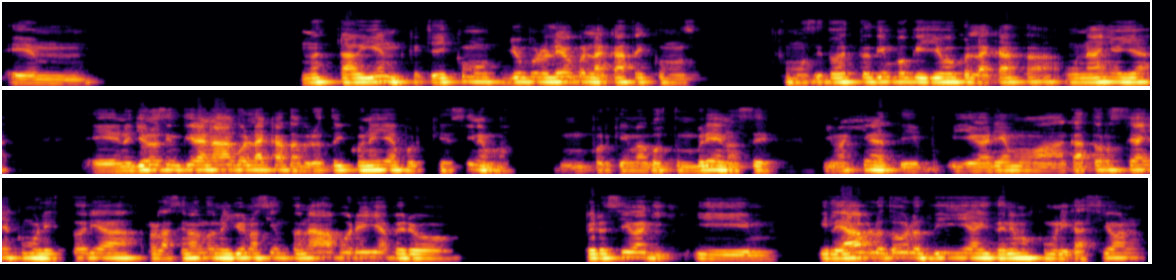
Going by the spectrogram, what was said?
Em, no está bien, ¿cachai? Es como yo proleo con la cata, es como como si todo este tiempo que llevo con la cata, un año ya, eh, yo no sintiera nada con la cata, pero estoy con ella porque sí porque me acostumbré, no sé. Imagínate, llegaríamos a 14 años como la historia relacionándonos, yo no siento nada por ella, pero, pero sigo aquí y, y le hablo todos los días y tenemos comunicación,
